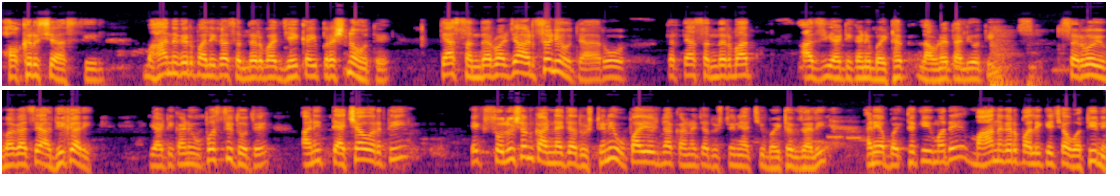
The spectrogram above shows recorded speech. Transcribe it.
हॉकर्सच्या असतील महानगरपालिका संदर्भात जे काही प्रश्न होते त्या संदर्भात ज्या अडचणी होत्या रो तर त्या संदर्भात आज या ठिकाणी बैठक लावण्यात आली होती. सर्व विभागाचे अधिकारी या ठिकाणी उपस्थित होते आणि त्याच्यावरती एक सोल्युशन काढण्याच्या दृष्टीने उपाययोजना करण्याच्या दृष्टीने आजची बैठक झाली. आणि या बैठकीमध्ये महानगरपालिकेच्या वतीने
